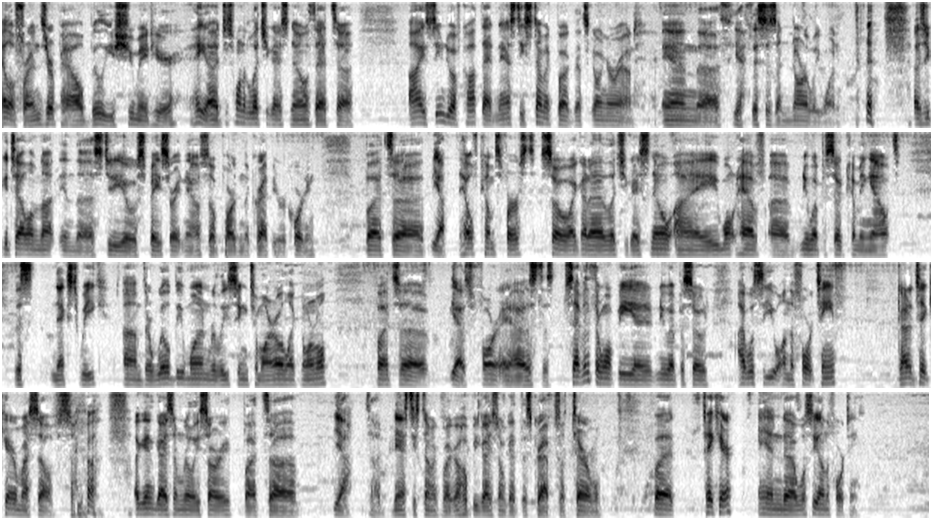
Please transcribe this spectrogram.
Hello, friends. Your pal Billy Shoemate here. Hey, I uh, just wanted to let you guys know that uh, I seem to have caught that nasty stomach bug that's going around, and uh, yeah, this is a gnarly one. As you can tell, I'm not in the studio space right now, so pardon the crappy recording. But uh, yeah, health comes first. So I gotta let you guys know I won't have a new episode coming out this next week. Um, there will be one releasing tomorrow, like normal. But uh, yeah, as far as the seventh, there won't be a new episode. I will see you on the fourteenth. Got to take care of myself. So again, guys, I'm really sorry, but uh, yeah, it's a nasty stomach bug. I hope you guys don't get this crap. It's terrible. But take care and uh, we'll see you on the 14th.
